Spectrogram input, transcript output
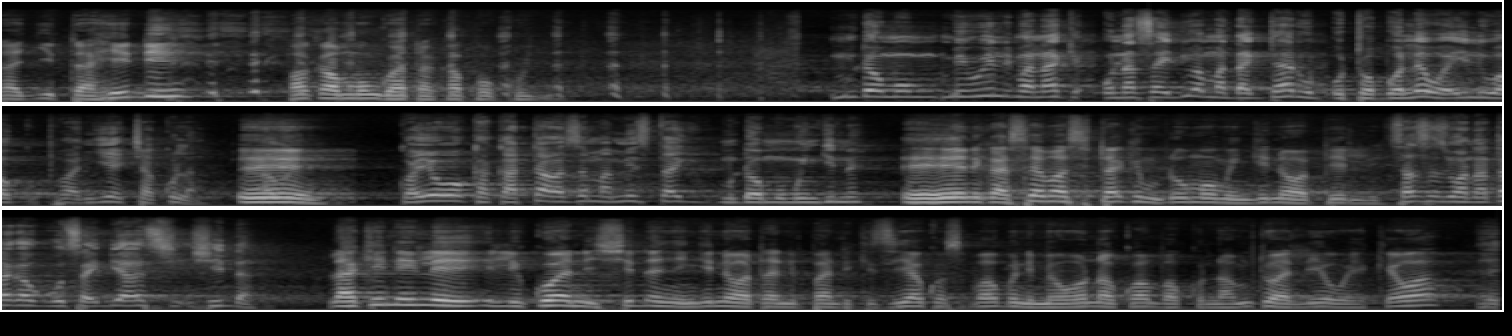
tajitahidi mpaka mungu atakapokuja. Mdomo miwili manake unasaidiwa madaktari utobolewe ili wakupangie chakula. E, kwa hiyo kakataa wasema mi sitaki mdomo mwingine. E, nikasema sitaki mdomo mwingine wa pili. Sasa wanataka kukusaidia shida lakini ile ilikuwa ni shida nyingine watanipandikizia kwa sababu nimeona kwamba kuna mtu aliyewekewa. Hey.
